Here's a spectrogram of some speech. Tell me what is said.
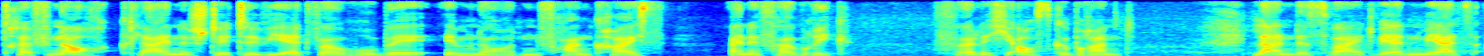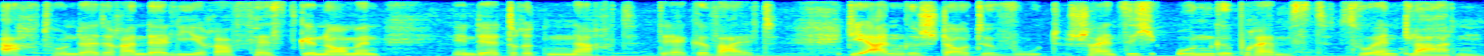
treffen auch kleine Städte wie etwa Roubaix im Norden Frankreichs. Eine Fabrik völlig ausgebrannt. Landesweit werden mehr als 800 Randalierer festgenommen in der dritten Nacht der Gewalt. Die angestaute Wut scheint sich ungebremst zu entladen.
